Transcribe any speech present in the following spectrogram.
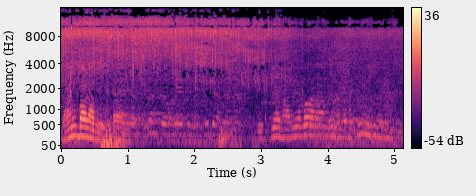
रंग बाला बेचता है इसमें थालियां बाहर आ गई मैंने भट्टी नहीं सी मरीती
